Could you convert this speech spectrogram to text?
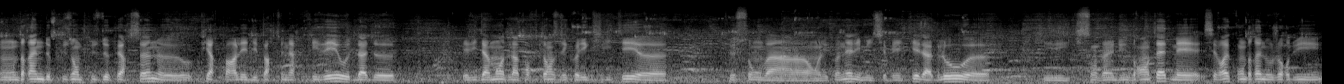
on draine de plus en plus de personnes. Euh, Pierre parlait des partenaires privés, au-delà de, évidemment de l'importance des collectivités euh, que sont, ben, on les connaît, les municipalités, l'aglo, qui, sont d'une grande aide. Mais c'est vrai qu'on draine aujourd'hui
